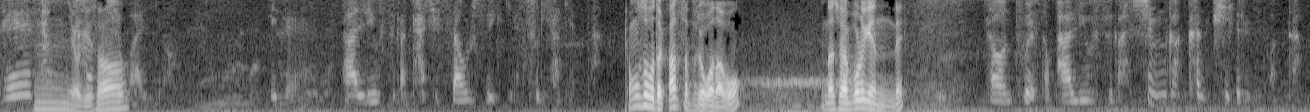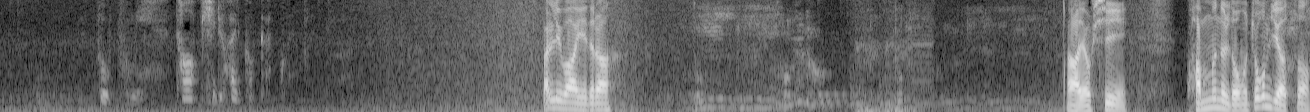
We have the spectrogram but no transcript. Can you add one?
대상 음, 여기서. 완료. 이제 발리우스가 다시 싸울 수 있게 수리하겠다. 평소보다 가스 부족하다고? 나 잘 모르겠는데. 전투에서 발리우스가 심각한 피해를 입었다. 부품이 더 필요할 것 같군. 빨리 와 얘들아 아 역시 관문을 너무 조금 지었어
